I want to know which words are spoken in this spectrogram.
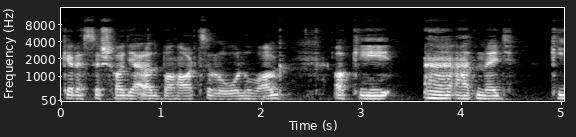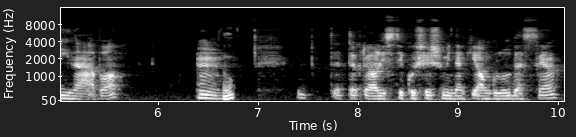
keresztes hadjáratban harcoló lovag, aki átmegy Kínába. Hú. Tök realisztikus, és mindenki angolul beszél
